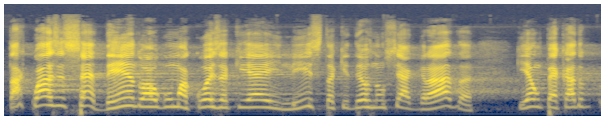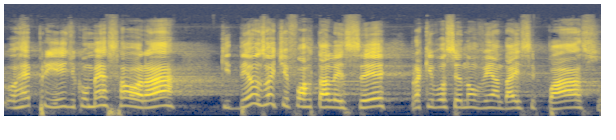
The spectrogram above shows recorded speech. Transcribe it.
Está quase cedendo a alguma coisa que é ilícita, que Deus não se agrada, que é um pecado, repreende, começa a orar, que Deus vai te fortalecer para que você não venha dar esse passo.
